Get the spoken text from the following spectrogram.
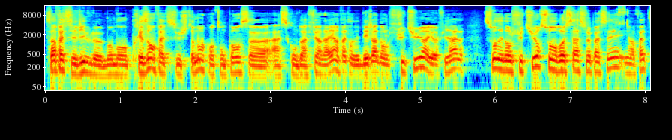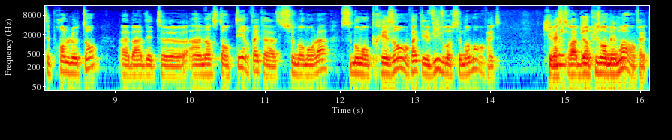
Ça, en fait, c'est vivre le moment présent. En fait, justement, quand on pense euh, à ce qu'on doit faire derrière, en fait, on est déjà dans le futur et au final, soit on est dans le futur, soit on ressasse le passé. Et en fait, c'est prendre le temps euh, bah, d'être euh, à un instant T, en fait, à ce moment-là, ce moment présent, en fait, et vivre ce moment, en fait, qui restera bien plus en mémoire, en fait.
